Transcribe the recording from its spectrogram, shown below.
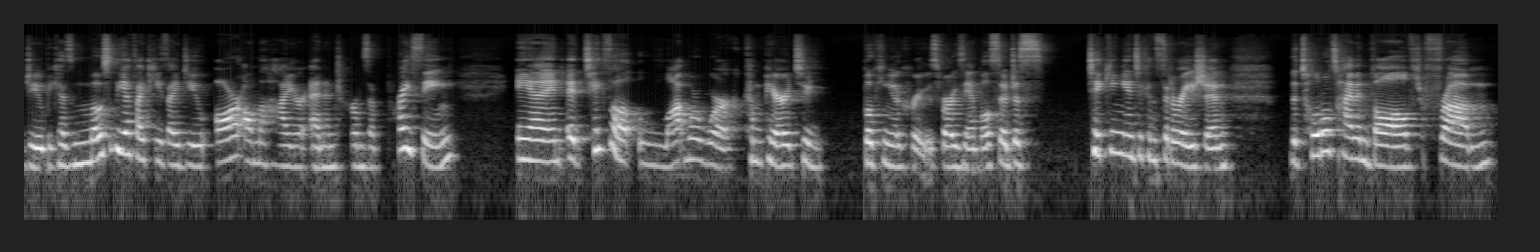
do because most of the FITs I do are on the higher end in terms of pricing. And it takes a lot more work compared to booking a cruise, for example. So just taking into consideration the total time involved from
